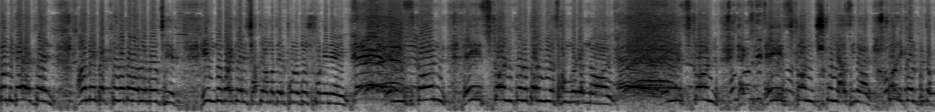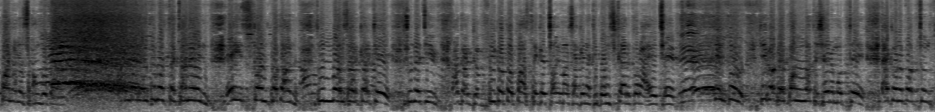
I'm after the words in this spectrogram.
ভূমিকা রাখবেন, আমি ব্যক্তিগতভাবে বলছি, হিন্দু ভাইদের সাথে আমাদের কোনো দুশ্মনী নেই। এই ইস্কন এই ইস্কন কোন ধর্মীয় সংগঠন নয়। বহিষ্কার করা হয়েছে। কিন্তু কীভাবে বাংলাদেশের মধ্যে এখনও পর্যন্ত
